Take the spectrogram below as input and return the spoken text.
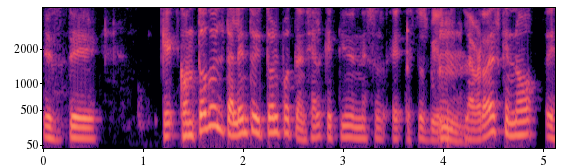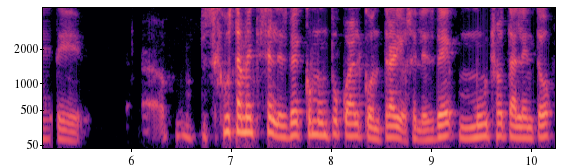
Este, que con todo el talento y todo el potencial que tienen esos, e, estos Bills, mm. la verdad es que no, este, pues justamente se les ve como un poco al contrario, se les ve mucho talento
